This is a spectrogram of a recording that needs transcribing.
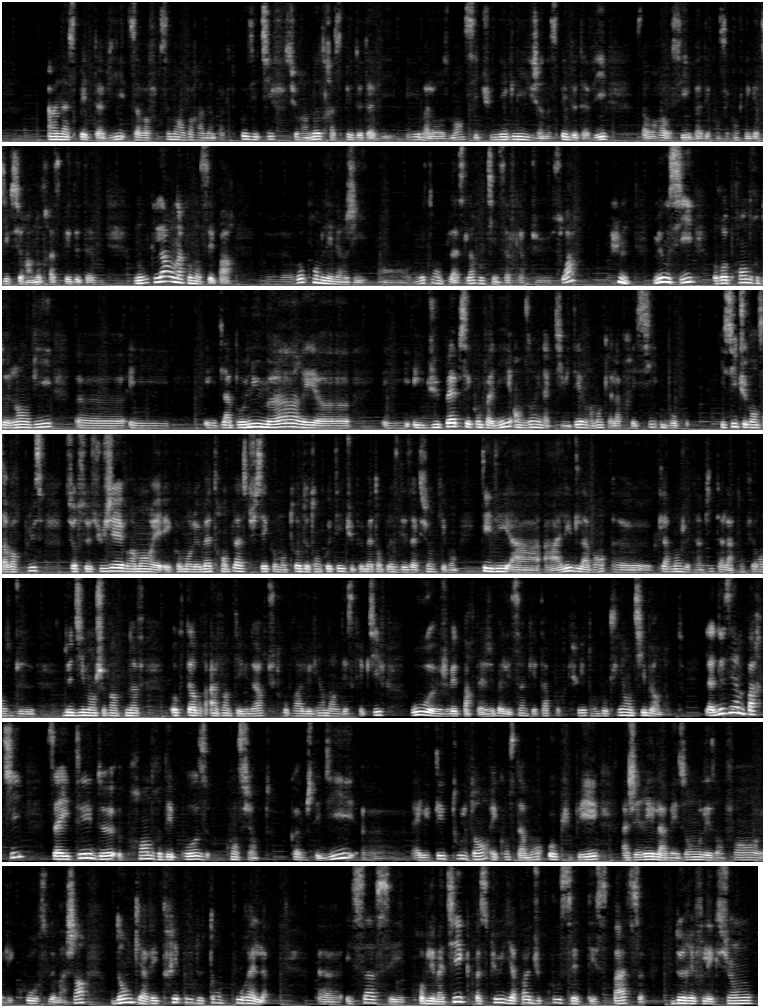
un aspect de ta vie, ça va forcément avoir un impact positif sur un autre aspect de ta vie. Et malheureusement, si tu négliges un aspect de ta vie, ça aura aussi bah, des conséquences négatives sur un autre aspect de ta vie. Donc là, on a commencé par euh, reprendre l'énergie en mettant en place la routine self-care du soir, mais aussi reprendre de l'envie euh, et, de la bonne humeur et, euh, et, et du peps et compagnie en faisant une activité vraiment qu'elle apprécie beaucoup. Ici, tu vas en savoir plus sur ce sujet vraiment et, comment le mettre en place. Tu sais comment toi, de ton côté, tu peux mettre en place des actions qui vont t'aider à, aller de l'avant. Euh, clairement, je t'invite à la conférence de, dimanche 29 octobre à 21h. Tu trouveras le lien dans le descriptif où euh, je vais te partager bah, les 5 étapes pour créer ton bouclier anti-burnout. La deuxième partie, ça a été de prendre des pauses conscientes. Comme je t'ai dit, euh, elle était tout le temps et constamment occupée à gérer la maison, les enfants, les courses, le machin. Donc il y avait très peu de temps pour elle. Euh, et ça, c'est problématique parce qu'il n'y a pas du coup cet espace de réflexion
